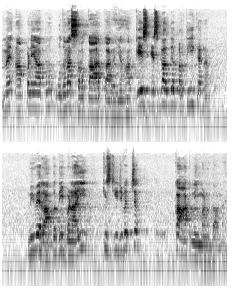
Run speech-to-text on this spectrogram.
ਮੈਂ ਆਪਣੇ ਆਪ ਨੂੰ ਉਹਦਾ ਨਾਲ ਸਵੀਕਾਰ ਕਰ ਰਿਹਾ ਹਾਂ। ਕੇਸ ਇਸ ਗੱਲ ਦੇ ਪ੍ਰਤੀਕ ਹੈ ਨਾ। ਵੀ ਮੈਂ ਰੱਬ ਦੀ ਬਣਾਈ, ਕਿਸ ਚੀਜ਼ ਵਿੱਚ ਘਾਟ ਨਹੀਂ ਮੰਨਦਾ ਮੈਂ।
